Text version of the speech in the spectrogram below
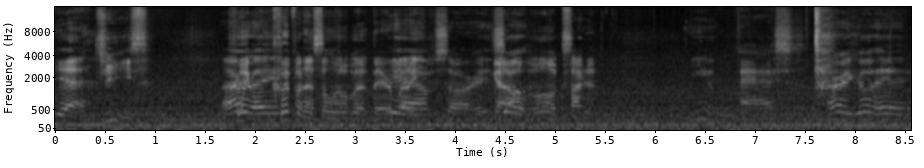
Yeah. Jeez. All Clip- right. Clipping us a little bit there, yeah, buddy. I'm sorry. Got so, a little excited. you ass. All right, go ahead.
